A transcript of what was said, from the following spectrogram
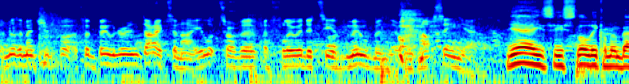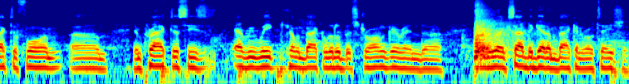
another mention for, for Buna and Dye tonight. He looked to have a, a, fluidity of movement that we've not seen yet. Yeah, he's, he's slowly coming back to form. Um, in practice, he's every week coming back a little bit stronger, and uh, we're excited to get him back in rotation.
